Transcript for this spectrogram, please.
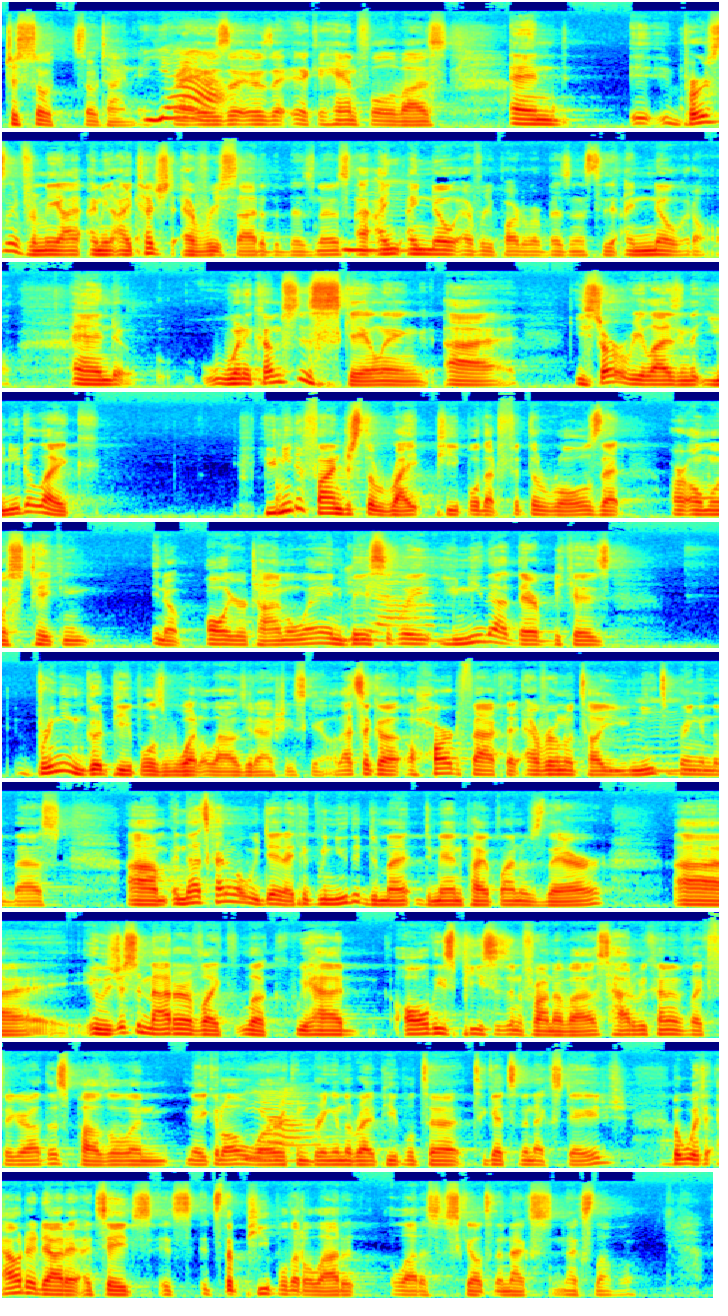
just so so tiny. Right? It was it was like a handful of us, and it, personally for me, I, I mean, I touched every side of the business. I, I I know every part of our business. I know it all, and when it comes to scaling, uh, you start realizing that you need to like you need to find just the right people that fit the roles that are almost taking you know all your time away and basically Yeah. you need that there because bringing good people is what allows you to actually scale. That's like a, a hard fact that everyone will tell you you need to bring in the best. Um, and that's kind of what we did. I think we knew the demand, demand pipeline was there. Uh, it was just a matter of like look we had all these pieces in front of us. How do we kind of like figure out this puzzle and make it all work and bring in the right people to, to get to the next stage? But without a doubt i'd say it's, it's, it's the people that allowed, it, allowed us to scale to the next, next level.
